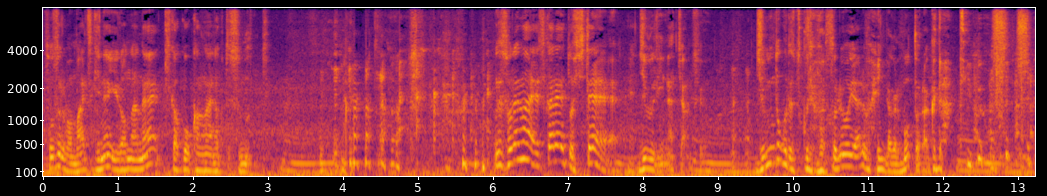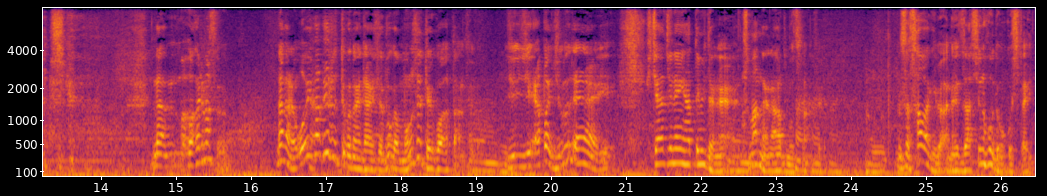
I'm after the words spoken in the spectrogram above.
うん、そうすれば毎月ねいろんなね企画を考えなくて済むって、でそれがエスカレートしてジブリになっちゃうんですよ。自分のとこで作ればそれをやればいいんだからもっと楽だっていう。な分かります？だから追いかけるってことに対して僕はものすごい抵抗あったんですよ、じやっぱり自分でね78年やってみてねつまんないなと思ってたんですよ、そしたら騒ぎはね雑誌の方で起こしたいって、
